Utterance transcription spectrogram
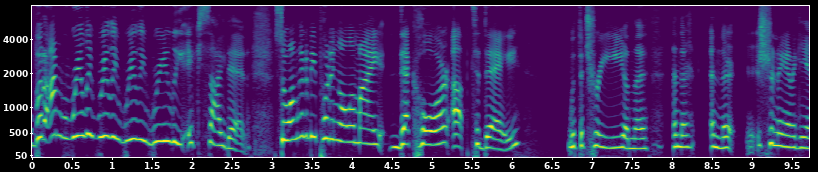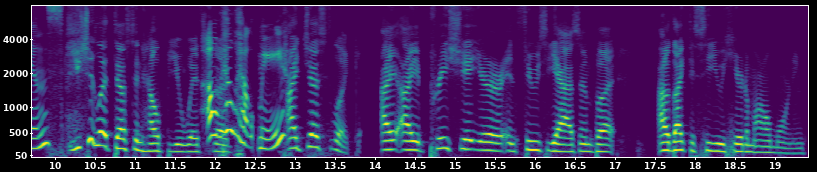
know, but I'm really, really, really, really excited. So I'm going to be putting all of my decor up today with the tree and the and the and the shenanigans. you should let Dustin help you with. Oh, the, he'll help me. I just look. I I appreciate your enthusiasm, but I would like to see you here tomorrow morning.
